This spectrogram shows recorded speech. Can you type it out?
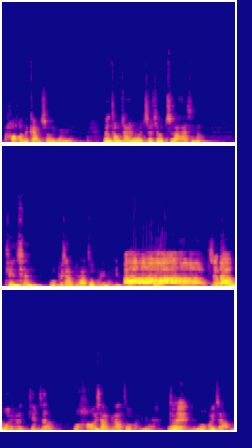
好好的感受一个人。那通常如果这时候知道他心的天秤，我不想跟他做朋友，哦哦哦哦哦，是的，我说天秤，我好想跟他做朋友，我对。我会这样的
